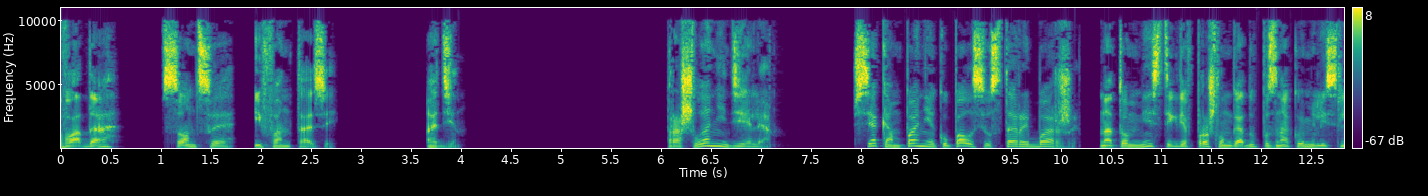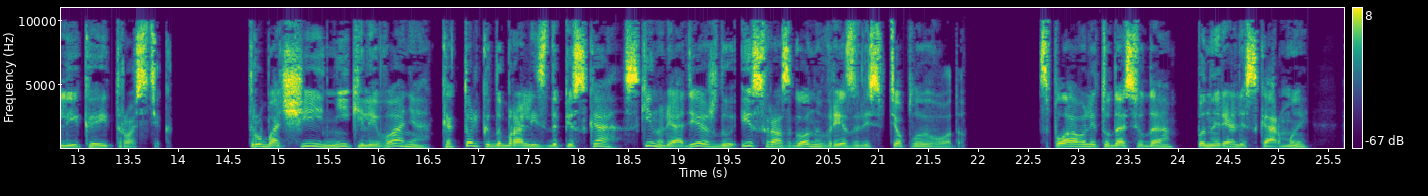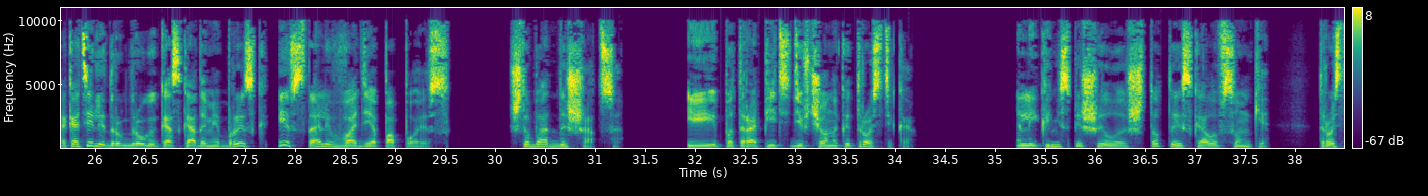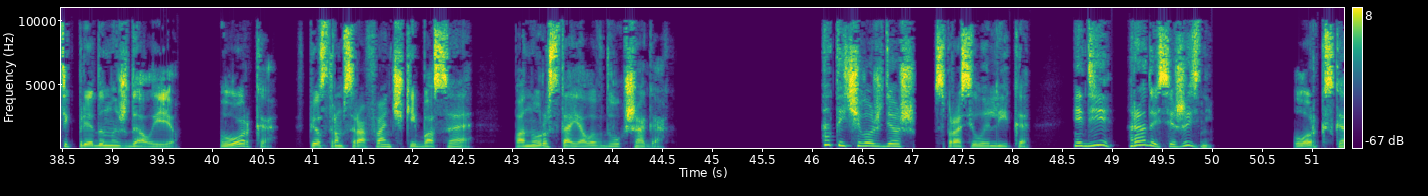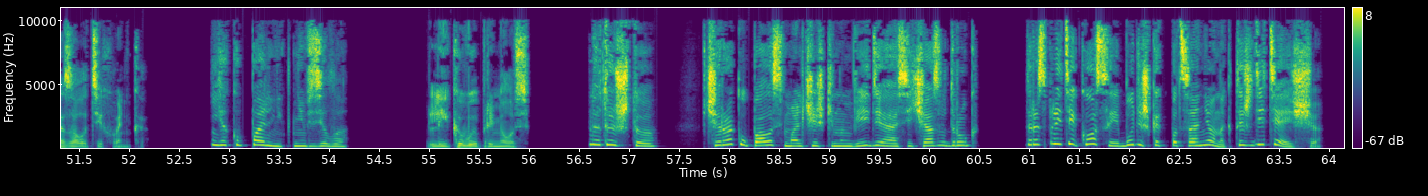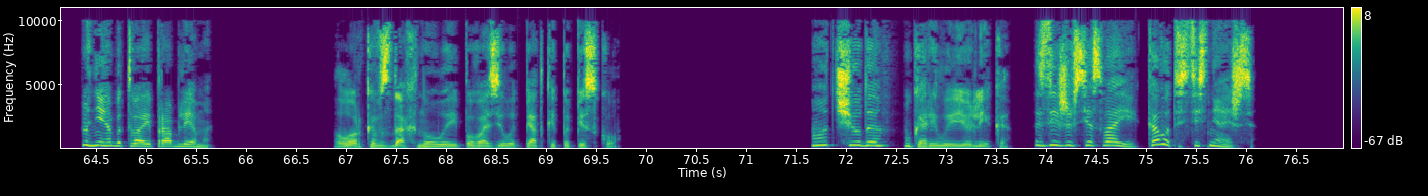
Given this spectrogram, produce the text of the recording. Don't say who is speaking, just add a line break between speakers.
Вода, солнце и фантазии. 1. Прошла неделя. Вся компания купалась у старой баржи, на том месте, где в прошлом году познакомились Лика и Тростик. Трубачи, Никель и Ваня, как только добрались до песка, скинули одежду и с разгона врезались в теплую воду. Сплавали туда-сюда, поныряли с кормы, окатили друг друга каскадами брызг и встали в воде по пояс. Чтобы отдышаться. И поторопить девчонок и Тростика. Лика не спешила, что-то искала в сумке. Тростик преданно ждал ее. Лорка, в пестром сарафанчике и босая, понуро стояла в двух шагах.
«А ты чего ждешь?» — спросила Лика. «Иди, радуйся жизни».
Лорка сказала тихонько.
«Я купальник не взяла».
Лика выпрямилась.
«Да ты что? Вчера купалась в мальчишкином виде, а сейчас вдруг... Да расплети косы и будешь как пацаненок, ты ж дитя еще. Мне бы твои проблемы».
Лорка вздохнула и повозила пяткой по песку.
«Вот чудо», — укорила ее Лика. «Здесь же все свои. Кого ты стесняешься?»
